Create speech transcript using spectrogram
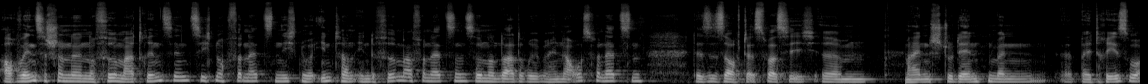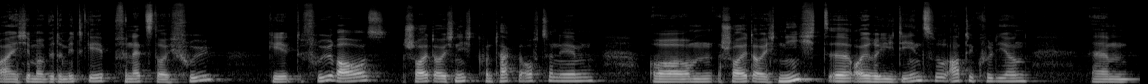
auch wenn sie schon in einer Firma drin sind, sich noch vernetzen, nicht nur intern in der Firma vernetzen, sondern darüber hinaus vernetzen. Das ist auch das, was ich ähm, meinen Studenten wenn, äh, bei Treso eigentlich immer wieder mitgebe. Vernetzt euch früh, geht früh raus, scheut euch nicht, Kontakt aufzunehmen, ähm, scheut euch nicht, äh, eure Ideen zu artikulieren. Ähm,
